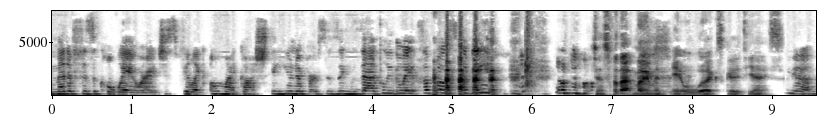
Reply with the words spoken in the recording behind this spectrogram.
metaphysical way where I just feel like, oh my gosh, the universe is exactly the way it's supposed to be. just for that moment, it all works good. Yes. Yeah.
